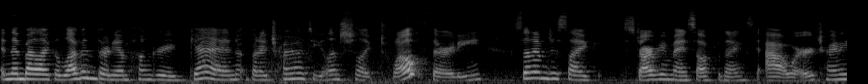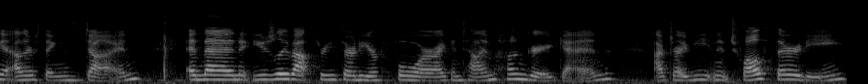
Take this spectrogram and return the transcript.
and then by like eleven thirty I'm hungry again. But I try not to eat lunch till like twelve thirty. So then I'm just like starving myself for the next hour, trying to get other things done. And then usually about three thirty or four, I can tell I'm hungry again. After I've eaten at twelve thirty,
